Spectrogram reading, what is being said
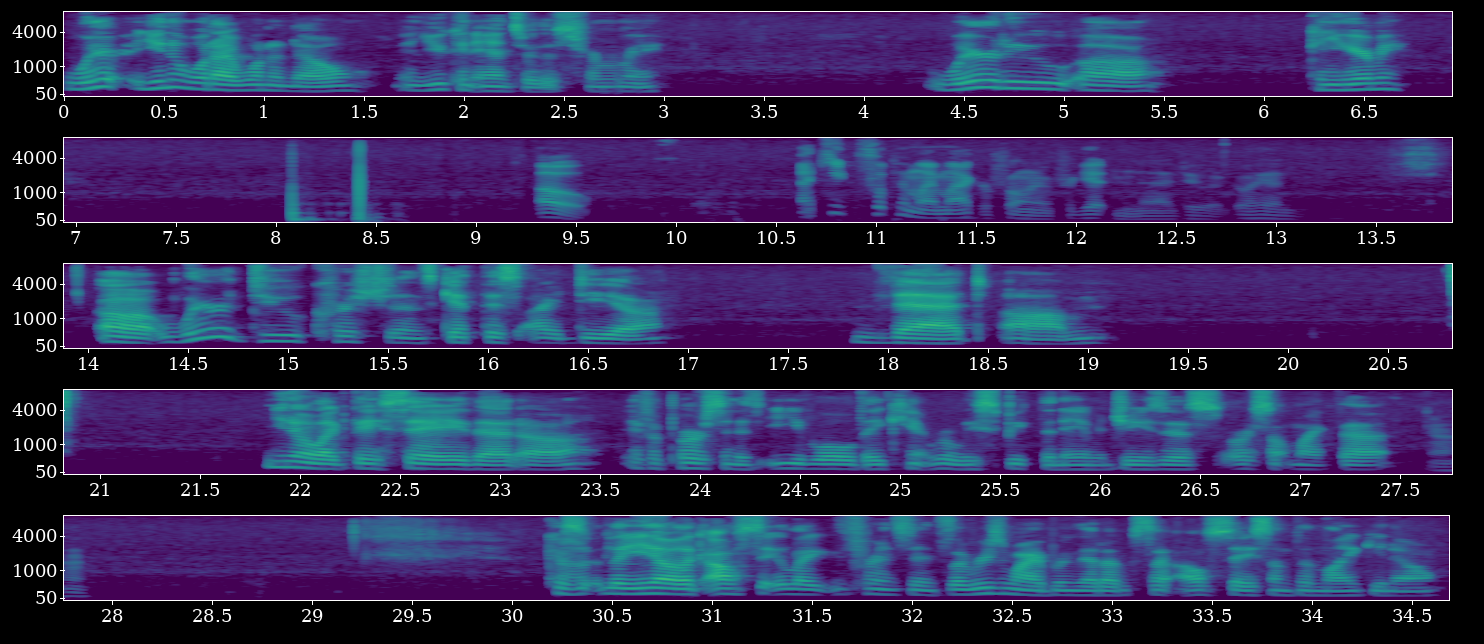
Where you know what I want to know, and you can answer this for me. Where do uh, can you hear me? Oh, I keep flipping my microphone and forgetting that I do it. Go ahead. Uh, where do Christians get this idea that um, you know, like they say that uh, if a person is evil, they can't really speak the name of Jesus or something like that. Uh-huh. Because Uh, you know, like I'll say, like for instance, the reason why I bring that up, because I'll say something like, you know,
